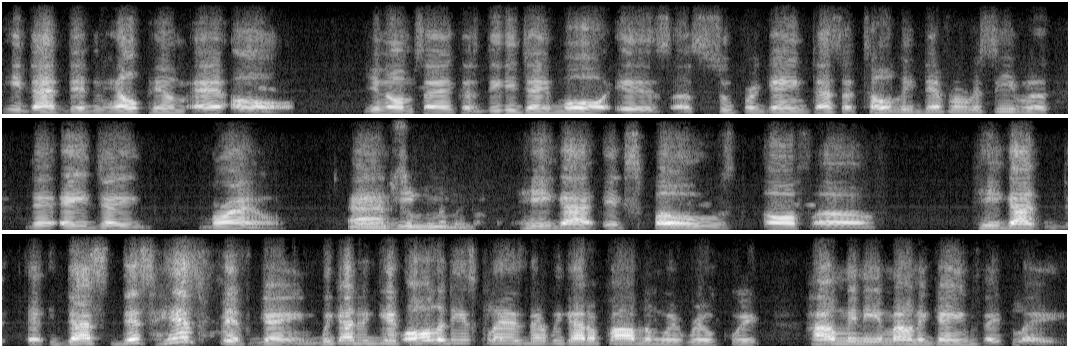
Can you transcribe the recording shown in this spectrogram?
He that didn't help him at all. You know what i'm saying? Because dj moore is a super game that's a totally different receiver than aj brown. And he- Absolutely. he got exposed off of he got eh, that's this his fifth game. We got to give all of these players that we got a problem with real quick how many amount of games they played.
